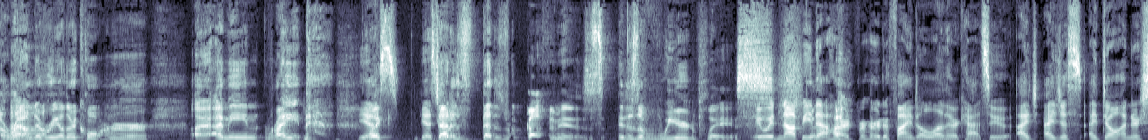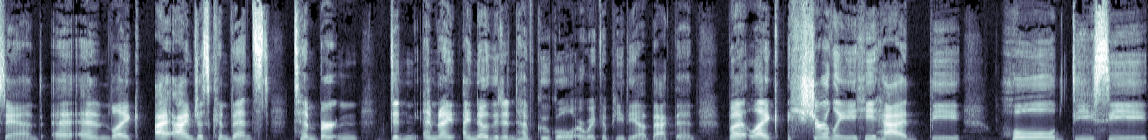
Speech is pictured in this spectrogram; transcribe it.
around Oh. every other corner. I, I mean, right? Yes. like Yes, that is that is what Gotham is. It is a weird place. It would not be that hard for her to find a leather catsuit. I, I just I don't understand, and, and like I I'm just convinced Tim Burton didn't. I mean I, I know they didn't have Google or Wikipedia back then, but like surely he had the whole DC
